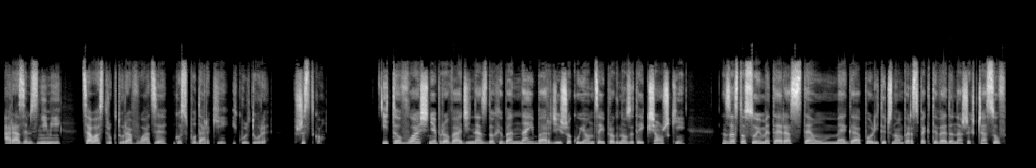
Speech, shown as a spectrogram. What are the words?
A razem z nimi cała struktura władzy, gospodarki i kultury. Wszystko. I to właśnie prowadzi nas do chyba najbardziej szokującej prognozy tej książki. Zastosujmy teraz tę mega polityczną perspektywę do naszych czasów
